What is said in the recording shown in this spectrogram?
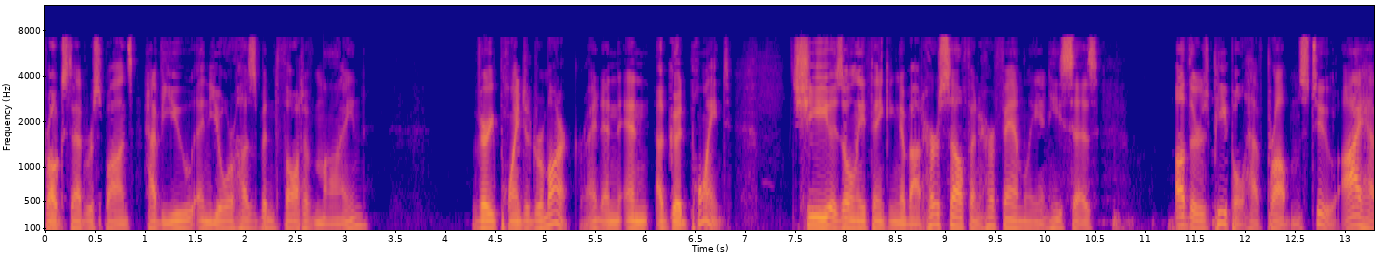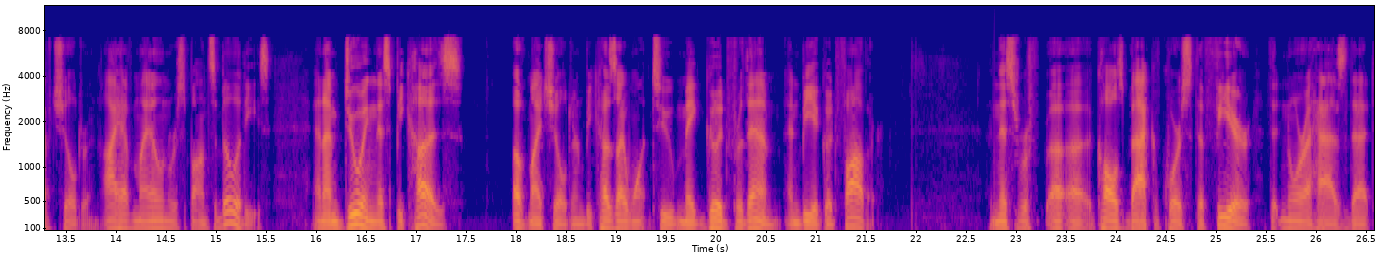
Krogstad responds, have you and your husband thought of mine? Very pointed remark, right? And, and a good point. She is only thinking about herself and her family, and he says, others people have problems too. I have children. I have my own responsibilities. And I'm doing this because of my children, because I want to make good for them and be a good father. And this uh, uh, calls back, of course, the fear that Nora has that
